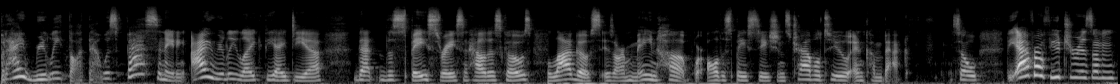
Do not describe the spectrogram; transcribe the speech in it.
but I really thought that was fascinating. I really like the idea that the space race and how this goes. Lagos is our main hub where all the space stations travel to and come back. So the Afrofuturism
